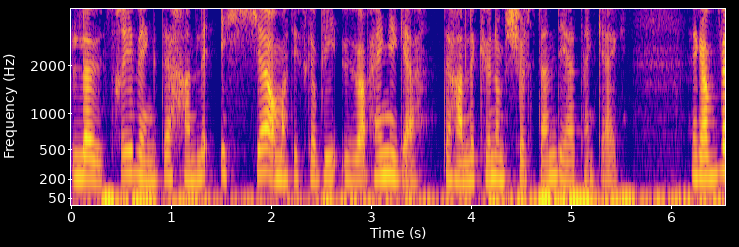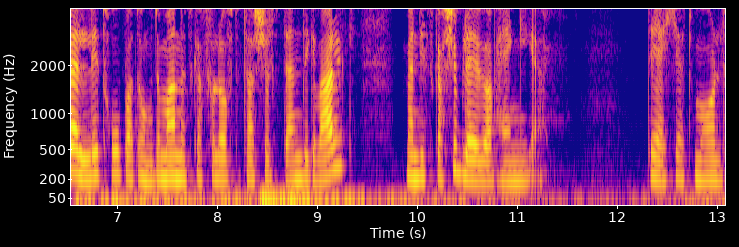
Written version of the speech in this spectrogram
løsriving det handler ikke om at de skal bli uavhengige. Det handler kun om selvstendighet, tenker jeg. Jeg har veldig tro på at ungdommene skal få lov til å ta selvstendige valg, men de skal ikke bli uavhengige. Det er ikke et mål.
